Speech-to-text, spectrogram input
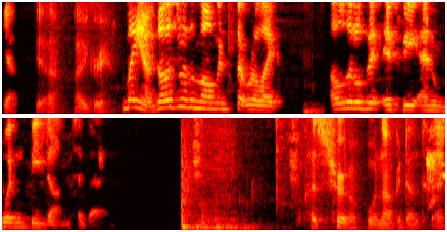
Yeah. Yeah, I agree. But you know, those were the moments that were like a little bit iffy and wouldn't be done today. That's true. Would not be done today.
